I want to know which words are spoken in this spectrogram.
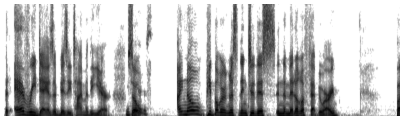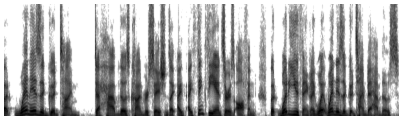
But every day is a busy time of the year. It so is. I know people are listening to this in the middle of February, but when is a good time to have those conversations? I, I, I think the answer is often, but what do you think? Like, when, when is a good time to have those?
